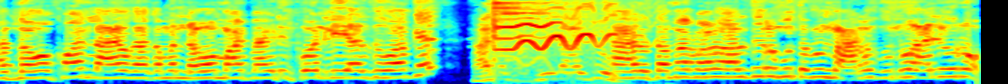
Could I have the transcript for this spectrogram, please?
આ નવો ફોન લાવ્યો કાકા મને નવો માર પાડી ફોન લઈ આલતું હા આવજો. સારું તમારો વાળો રહો હું તમને મારો જૂનો આલ્યો રહો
